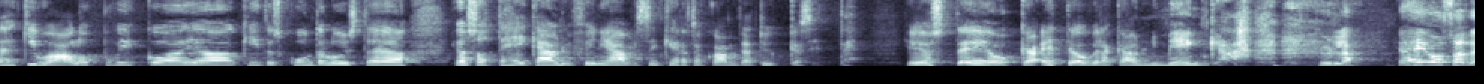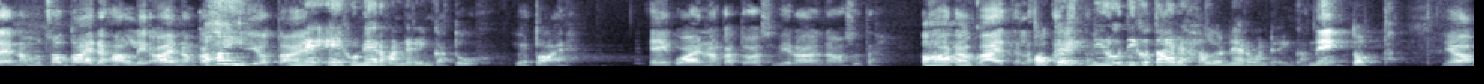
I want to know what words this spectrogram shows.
Äh, Kivaa loppuviikkoa ja kiitos kuunteluista. Ja jos olette hei käynyt Finjäävelissä, niin kertokaa mitä tykkäsitte. Ja jos te ei ole, ette ole vielä käynyt, niin menkää. Kyllä. Ja hei, osoite, no mutta se on taidehalli, Ainon katu Ai, jotain. Ne, ei kun Nervanderin katu jotain. Ei kun Ainon katu se virallinen osoite. Ah, Voidaan onko? väitellä Okei, tästä. niin, niin kuin taidehalli on Nervanderin katu. Niin. Totta. Joo,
